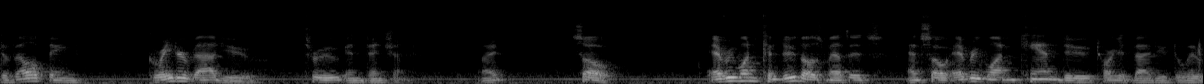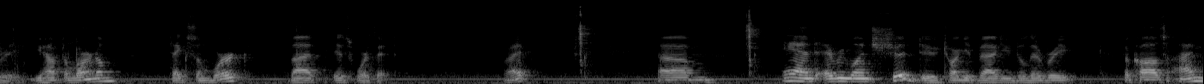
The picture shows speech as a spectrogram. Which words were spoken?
developing greater value through invention, right? So everyone can do those methods, and so everyone can do target value delivery. You have to learn them, take some work, but it's worth it, right? Um, and everyone should do target value delivery because I'm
